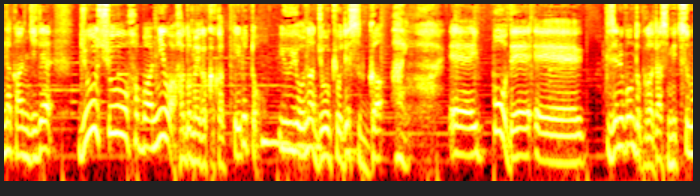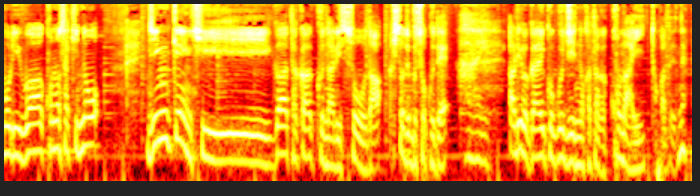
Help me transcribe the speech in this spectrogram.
な感じで、上昇幅には歯止めがかかっているというような状況ですが、はい。えー、一方で、えー、ゼネコンとかが出す見積もりは、この先の人件費が高くなりそうだ。人手不足で。はい。あるいは外国人の方が来ないとかですね。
